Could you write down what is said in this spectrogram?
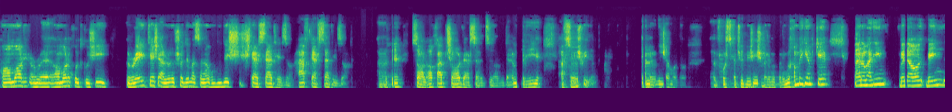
آمار آمار خودکشی ریتش الان شده مثلا حدود 6 درصد هزار 7 درصد هزار. البته سالها قبل 4 درصد هزار بوده هم افزایش پیدا فرصت شد بهش اشاره می‌کنیم می‌خوام بگم که بنابراین به این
